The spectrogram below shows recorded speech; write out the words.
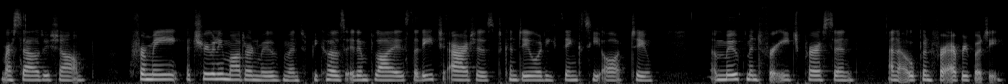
Marcel Duchamp. For me, a truly modern movement because it implies that each artist can do what he thinks he ought to. A movement for each person and open for everybody.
